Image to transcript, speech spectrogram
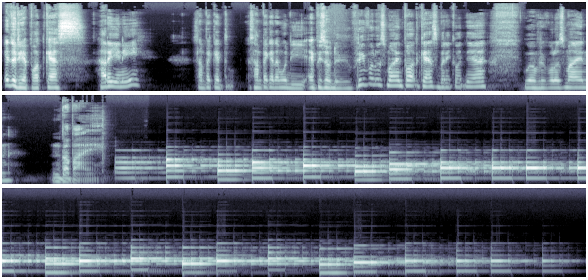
Itu dia podcast hari ini. Sampai ketemu, sampai ketemu di episode Frivolous Mind podcast berikutnya. Gue Frivolous Mind 拜拜。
